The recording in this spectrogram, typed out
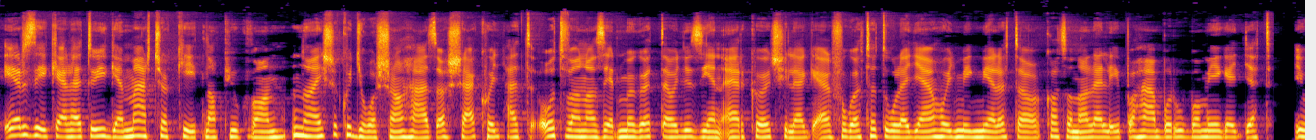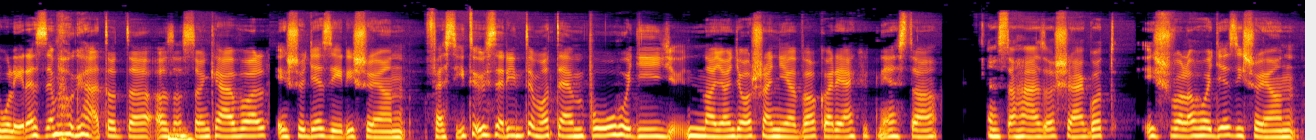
érzékelhető, igen, már csak két napjuk van. Na, és akkor gyorsan házasság, hogy hát ott van azért mögötte, hogy ez ilyen erkölcsileg elfogadható legyen, hogy még mielőtt a katona lelép a háborúba, még egyet jól érezze magát ott az mhm. asszonykával, és hogy ezért is olyan feszítő szerintem a tempó, hogy így nagyon gyorsan nyílva akarják ütni ezt a, ezt a házasságot, és valahogy ez is olyan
